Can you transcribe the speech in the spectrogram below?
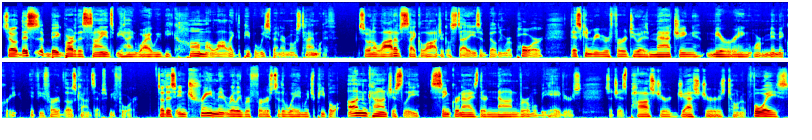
So, this is a big part of the science behind why we become a lot like the people we spend our most time with. So, in a lot of psychological studies of building rapport, this can be referred to as matching, mirroring, or mimicry, if you've heard of those concepts before. So, this entrainment really refers to the way in which people unconsciously synchronize their nonverbal behaviors, such as posture, gestures, tone of voice,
